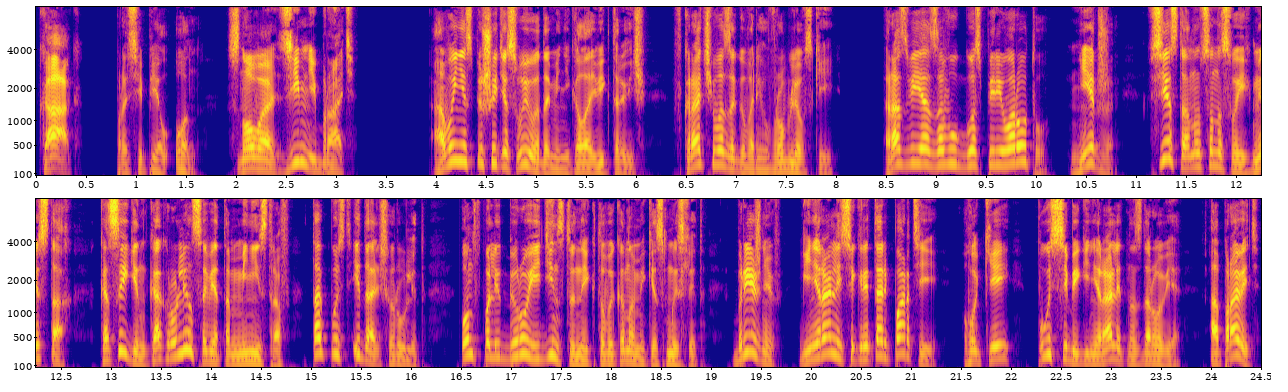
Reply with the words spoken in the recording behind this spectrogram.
«Как?» – просипел он. «Снова зимний брать?» «А вы не спешите с выводами, Николай Викторович», – вкратчиво заговорил Врублевский. «Разве я зову к госперевороту? Нет же. Все станутся на своих местах. Косыгин как рулил советом министров, так пусть и дальше рулит. Он в политбюро единственный, кто в экономике смыслит. Брежнев – генеральный секретарь партии. Окей, пусть себе генералит на здоровье. А править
